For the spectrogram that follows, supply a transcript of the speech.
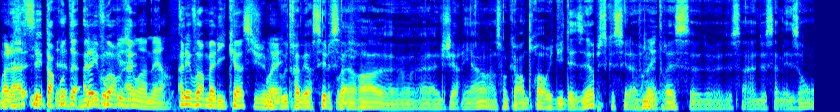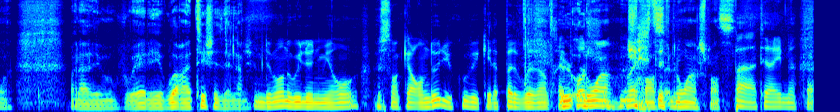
Voilà, Mais par contre, allez voir-. Allez voir Malika si jamais Ouais. vous traversez le Sahara euh, à l'Algérien, à 143 rue du désert, puisque c'est la vraie Oui. adresse de, de sa, de sa maison. Voilà, vous pouvez aller boire un thé chez elle. Je me demande où est le numéro 142 du coup, vu qu'elle n'a pas de voisin très proche. loin, Ouais, je pense. c'est Loin, je pense. Pas terrible. Ouais.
